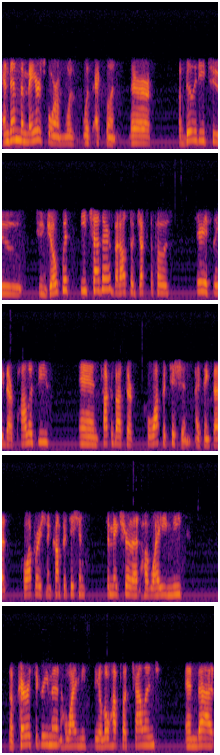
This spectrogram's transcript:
And then the Mayor's Forum was, was excellent. Their ability to to joke with each other, but also juxtapose seriously their policies and talk about their co-opetition. I think that cooperation and competition to make sure that Hawaii meets the Paris Agreement, Hawaii meets the Aloha Plus Challenge, and that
